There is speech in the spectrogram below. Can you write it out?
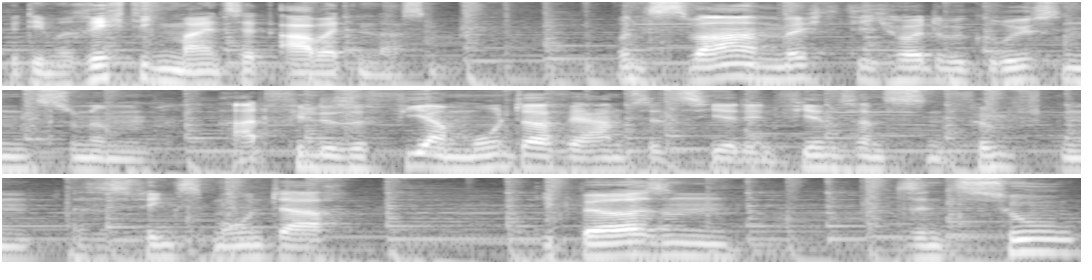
mit dem richtigen Mindset arbeiten lassen. Und zwar möchte ich dich heute begrüßen zu einem Art Philosophie am Montag. Wir haben es jetzt hier den 24.05. Das ist Pfingstmontag. Die Börsen sind zu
